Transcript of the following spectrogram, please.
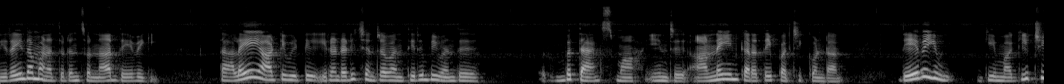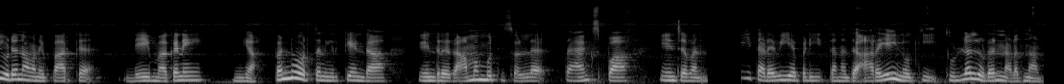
நிறைந்த மனத்துடன் சொன்னார் தேவகி. தலையை ஆட்டிவிட்டு இரண்டடி சென்றவன் திரும்பி வந்து ரொம்ப தேங்க்ஸ்மா என்று அன்னையின் கரத்தை பற்றி கொண்டான். தேவகி மகிழ்ச்சியுடன் அவனை பார்க்க டேய் மகனே இங்கே அப்பன்னு ஒருத்தன் இருக்கேண்டா என்று ராமமூர்த்தி சொல்ல தேங்க்ஸ்பா என்றவன் கையை தடவியபடி தனது அறையை நோக்கி துள்ளலுடன் நடந்தான்.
